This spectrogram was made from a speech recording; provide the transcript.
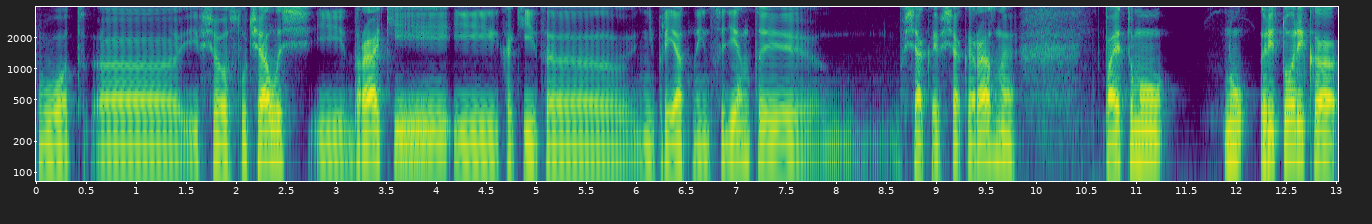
Вот. А, и все случалось, и драки, и какие-то неприятные инциденты, всякое-всякое разное. Поэтому, ну, риторика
